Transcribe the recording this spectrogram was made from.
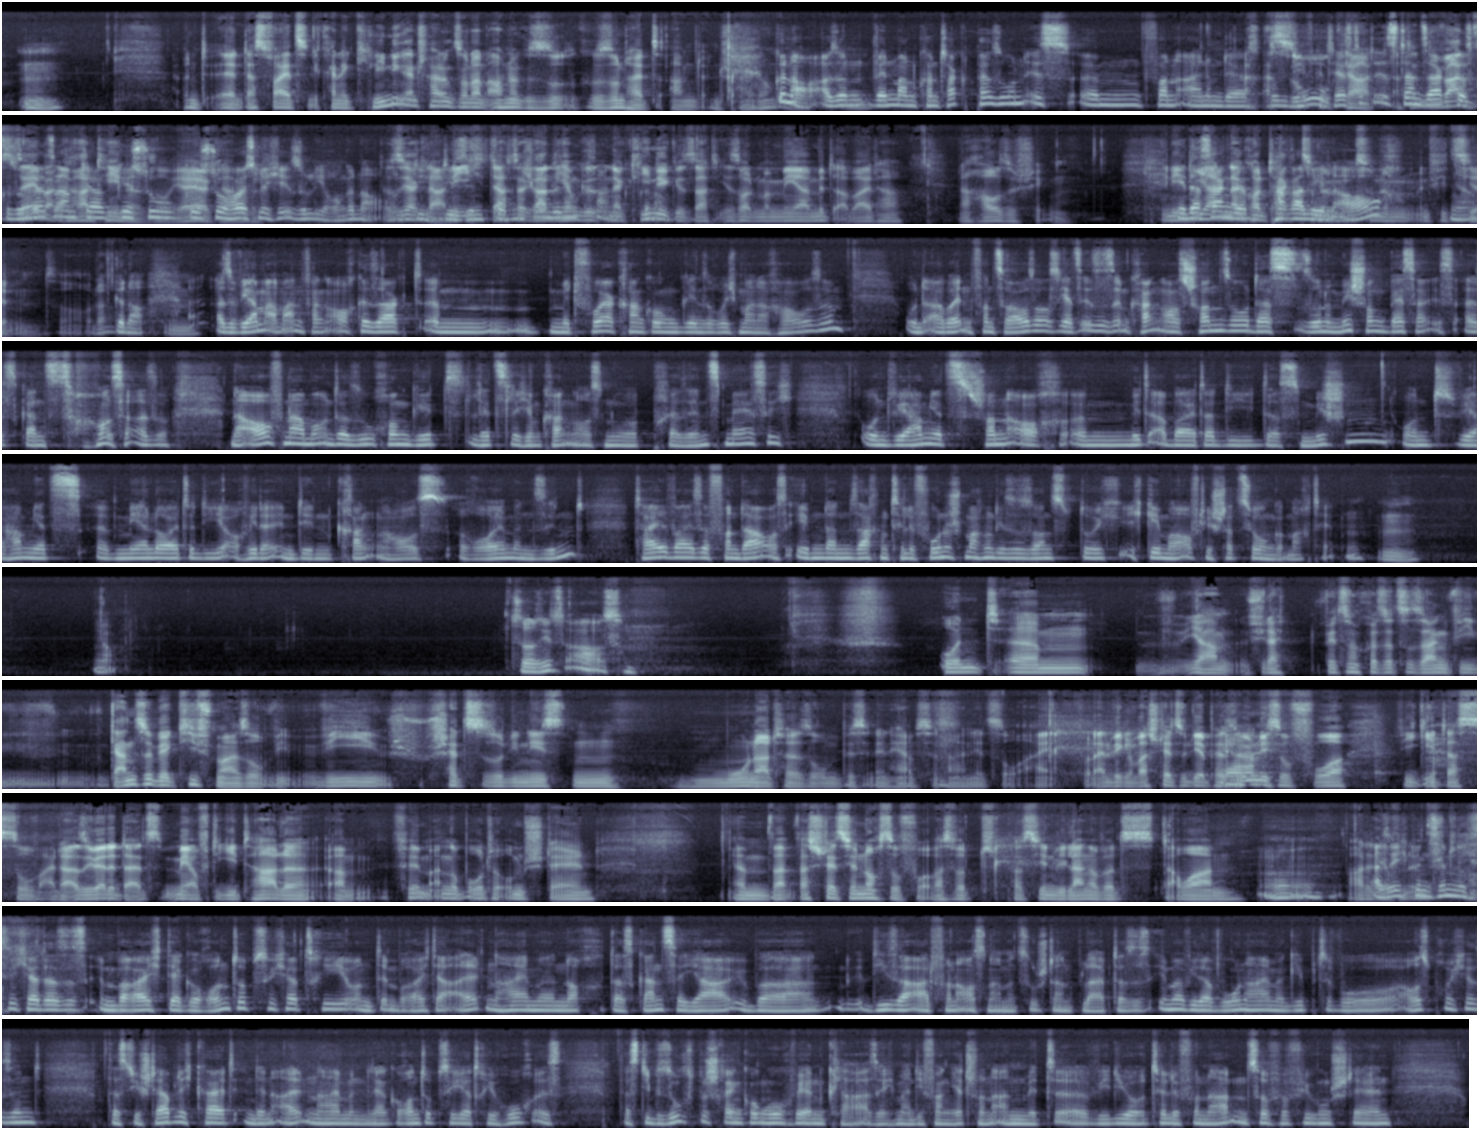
Und äh, das war jetzt keine Klinikentscheidung, sondern auch eine Gesu Gesundheitsamtentscheidung. Genau, also wenn man Kontaktperson ist ähm, von einem, der Ach, ach positiv so, getestet klar. ist, dann die sagt das Gesundheitsamt, ja, gehst du, so. Ja, ja, gehst du häusliche Isolierung, genau. Das ist ja klar. Die, Nee, die ich sind ja dachte gerade, die haben unbedingt in der krank, Klinik genau. gesagt, ihr sollt mal mehr Mitarbeiter nach Hause schicken. Nee, Nee, das sagen wir parallel einem, auch. Infizierten, so, oder? Genau. Also wir haben am Anfang auch gesagt, ähm, mit Vorerkrankungen gehen Sie ruhig mal nach Hause und arbeiten von zu Hause aus. Jetzt ist es im Krankenhaus schon so, dass so eine Mischung besser ist als ganz zu Hause. Also eine Aufnahmeuntersuchung geht letztlich im Krankenhaus nur präsenzmäßig. Und wir haben jetzt schon auch ähm, Mitarbeiter, die das mischen. Und wir haben jetzt äh, mehr Leute, die auch wieder in den Krankenhausräumen sind. Teilweise von da aus eben dann Sachen telefonisch machen, die sie sonst durch, ich gehe mal auf die Station gemacht hätten. Ja. So sieht's aus. Und ähm, ja, vielleicht willst du noch kurz dazu sagen, wie ganz subjektiv mal so, wie, wie schätzt du so die nächsten Monate so bis in den Herbst hinein jetzt so ein von der Entwicklung? Was stellst du dir persönlich so vor? Wie geht das so weiter? Also ihr werdet da jetzt mehr auf digitale ähm, Filmangebote umstellen. Ähm, wa- was stellst du dir noch so vor? Was wird passieren? Wie lange wird es dauern? Ihr Also ich bin ziemlich sicher, dass es im Bereich der Gerontopsychiatrie und im Bereich der Altenheime noch das ganze Jahr über diese Art von Ausnahmezustand bleibt. Dass es immer wieder Wohnheime gibt, wo Ausbrüche sind, dass die Sterblichkeit in den Altenheimen in der Gerontopsychiatrie hoch ist, dass die Besuchsbeschränkungen hoch werden. Klar, also ich meine, die fangen jetzt schon an mit äh, Videotelefonaten zur Verfügung stellen.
